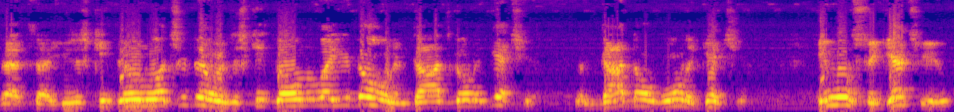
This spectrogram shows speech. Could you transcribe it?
that uh, you just keep doing what you're doing, just keep going the way you're going, and God's going to get you. God don't want to get you. He wants to get you.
